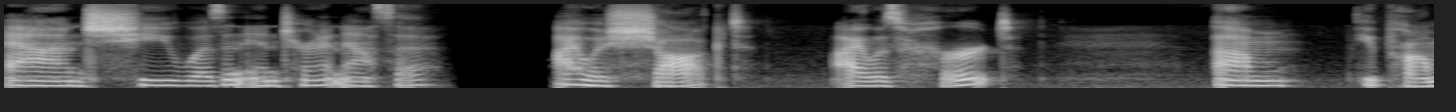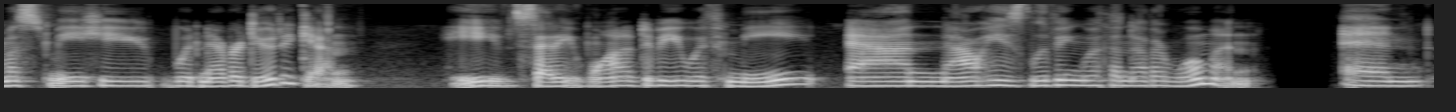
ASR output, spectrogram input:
and she was an intern at NASA. I was shocked. I was hurt. Um, he promised me he would never do it again. He said he wanted to be with me, and now he's living with another woman. And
